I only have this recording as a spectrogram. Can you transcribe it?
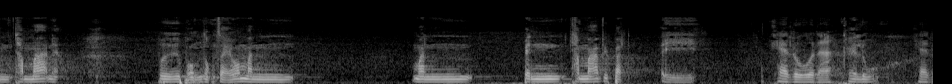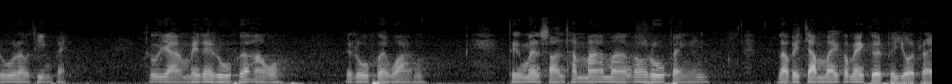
ำธรรมะเนี่ยคือผมสงสัยว่ามันมันเป็นธรรมะวิปัสไอแค่รู้นะแค่รู้ แค่รู้เราทิ้งไป ทุกอย่างไม่ได้รู้เพื่อเอาแต่รู้เพื่อวาง ถึงมันสอนธรรมะมาก็รู้ไปงั้น เราไปจำไว้ก็ไม่เกิดประโยชน์อะไร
